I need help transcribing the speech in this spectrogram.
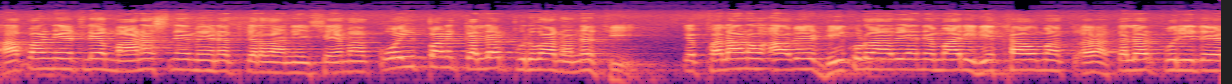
આપણને એટલે માણસને મહેનત કરવાની છે. એમાં કોઈ પણ કલર પૂરવાનો નથી કે ફલાણો આવે, ઢીકડો આવે અને મારી રેખાઓમાં કલર પૂરી દે.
